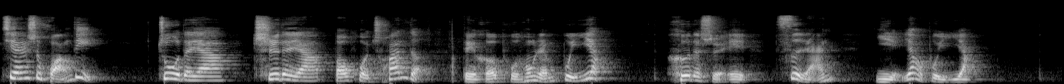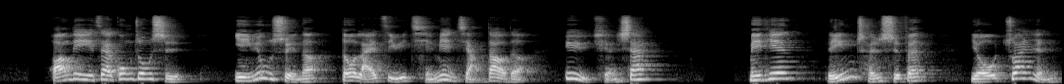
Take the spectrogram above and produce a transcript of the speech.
既然是皇帝，住的呀、吃的呀，包括穿的，得和普通人不一样。喝的水自然也要不一样。皇帝在宫中时饮用水呢，都来自于前面讲到的玉泉山。每天凌晨时分，由专人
